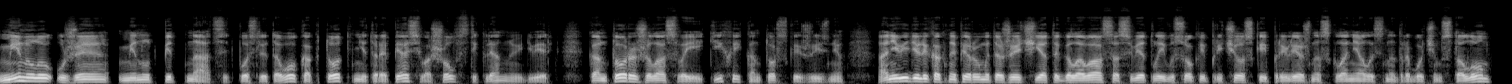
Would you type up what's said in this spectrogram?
Минуло уже минут пятнадцать после того, как тот, не торопясь, вошел в стеклянную дверь. Контора жила своей тихой конторской жизнью. Они видели, как на первом этаже чья-то голова со светлой высокой прической прилежно склонялась над рабочим столом,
